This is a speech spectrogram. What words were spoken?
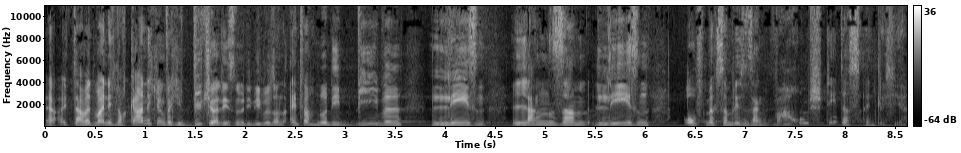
Ja, damit meine ich noch gar nicht irgendwelche Bücher lesen über die Bibel, sondern einfach nur die Bibel lesen. Langsam lesen, aufmerksam lesen, sagen, warum steht das eigentlich hier?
